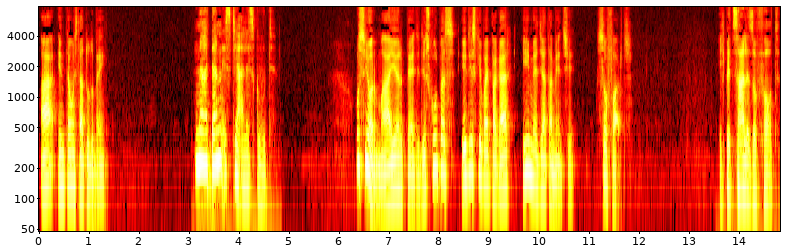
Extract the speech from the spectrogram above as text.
Ah, então está tudo bem. Na, dann ist ja alles gut. O Sr. Mayer pede desculpas e diz que vai pagar imediatamente. Sofort. Ich bezahle sofort.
